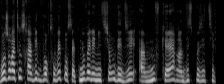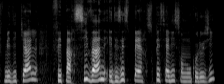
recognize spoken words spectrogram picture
Bonjour à tous, ravi de vous retrouver pour cette nouvelle émission dédiée à MoveCare, un dispositif médical fait par Sivan et des experts spécialistes en oncologie.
